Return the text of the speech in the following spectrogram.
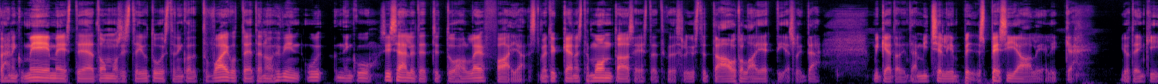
vähän niin kuin meemeistä ja tuommoisista jutuista niin otettu vaikutteita. Ne on hyvin niin kuin sisällytetty tuohon leffaan ja sitten mä tykkään näistä montaaseista, että kun tässä oli just tämä autolajetti ja se oli tämä, mikä oli tämä Michelin spesiaali, eli jotenkin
